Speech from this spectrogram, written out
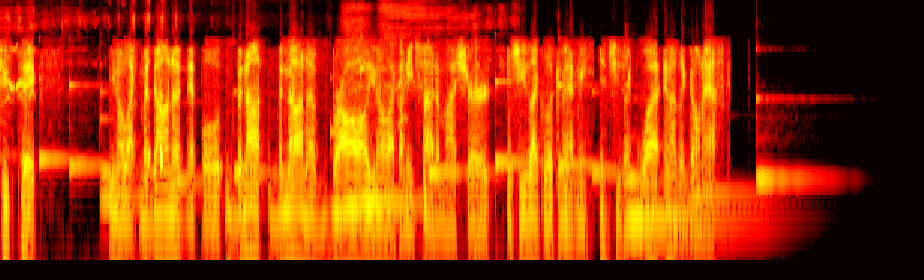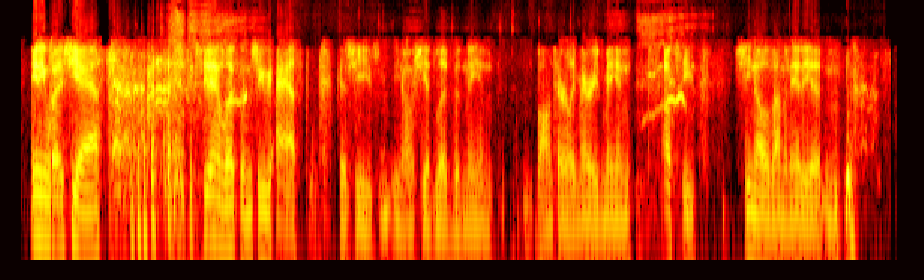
toothpicks you know, like Madonna nipple, banana, banana bra, you know, like on each side of my shirt. And she's like looking at me and she's like, what? And I was like, don't ask anyway, she asked. she didn't listen. She asked because she's, you know, she had lived with me and voluntarily married me, and oh, she she knows I'm an idiot. And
